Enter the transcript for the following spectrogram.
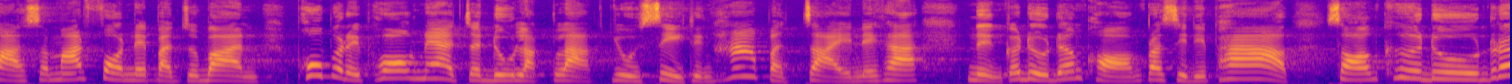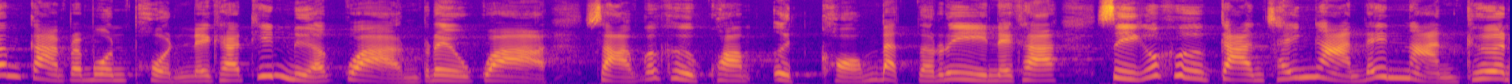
ลาดสมาร์ทโฟนในปัจจุบัน ผู้บริโภคเนี่ยจะดูหลักๆ อยู่ 4-5 ปัจจัยนะคะหนึ่งก็ดูเรื่องของประสิทธิภาพ 2 คือดูเรื่องการประมวลผลนะคะที่เหนือกว่าเร็วกว่า 3 ก็คือความอึดของแบตเตอรี่นะคะ4ก็คือการใช้งานได้นานขึ้น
